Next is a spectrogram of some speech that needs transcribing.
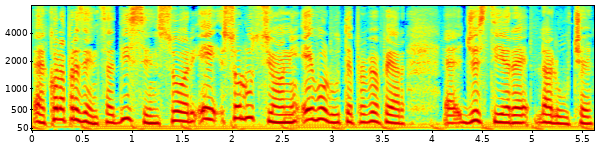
eh, con la presenza di sensori e soluzioni evolute proprio per eh, gestire la luce.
